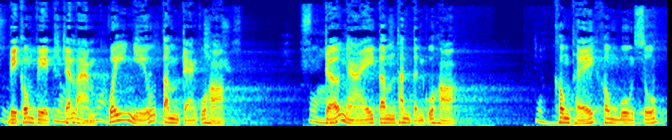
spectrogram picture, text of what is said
Vì công việc sẽ làm quấy nhiễu tâm trạng của họ trở ngại tâm thanh tịnh của họ. Không thể không buông xuống.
